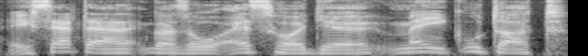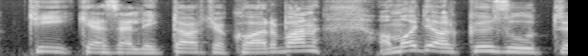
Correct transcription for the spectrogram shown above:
és szertelgazó ez, hogy melyik utat ki kezelik, tartja karban. A Magyar Közút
